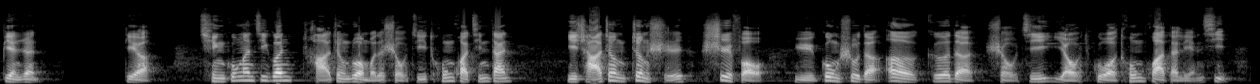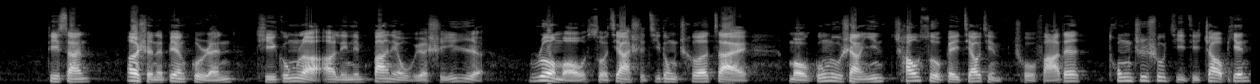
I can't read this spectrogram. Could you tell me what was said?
辨认。第二，请公安机关查证骆某的手机通话清单，以查证证实是否。与供述的二哥的手机有过通话的联系。第三，二审的辩护人提供了二零零八年五月十一日骆某所驾驶机动车在某公路上因超速被交警处罚的通知书以及照片。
